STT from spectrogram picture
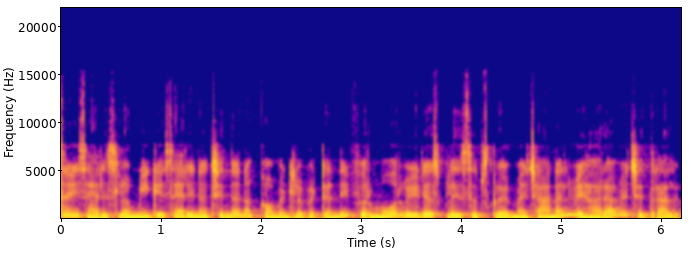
త్రీ శారీస్లో మీకు ఏ శారీ నచ్చిందో నాకు కామెంట్లో పెట్టండి. For more videos please subscribe my channel Vihara Vichitralu.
